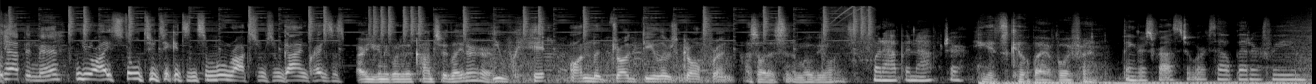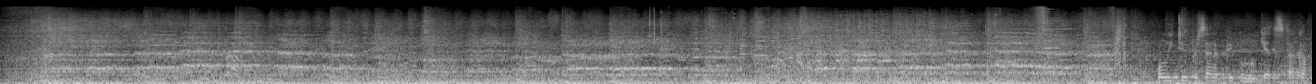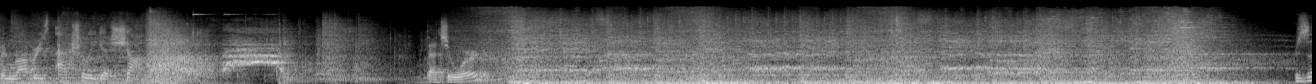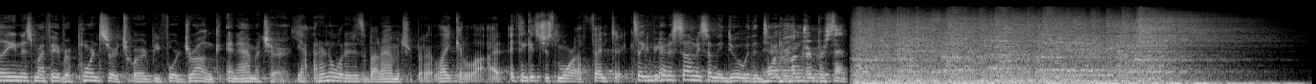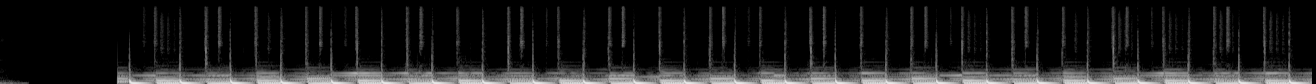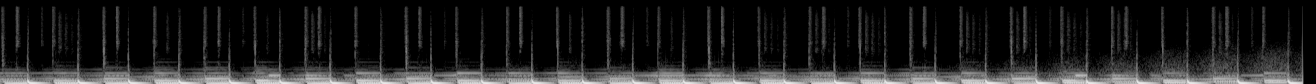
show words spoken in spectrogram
Happened, man? You know, I stole two tickets and some moon rocks from some guy on Craigslist. Are you gonna go to the concert later? Or? You hit on the drug dealer's girlfriend. I saw this in a movie once. What happened after? He gets killed by her boyfriend. Fingers crossed it works out better for you. Only 2% of people who get stuck up in robberies actually get shot. That's your word? Brazilian is my favorite porn search word before drunk and amateur. Yeah, I don't know what it is about amateur, but I like it a lot. I, I think it's just more authentic. It's like if you're gonna sell me something, do it with integrity. 100%.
